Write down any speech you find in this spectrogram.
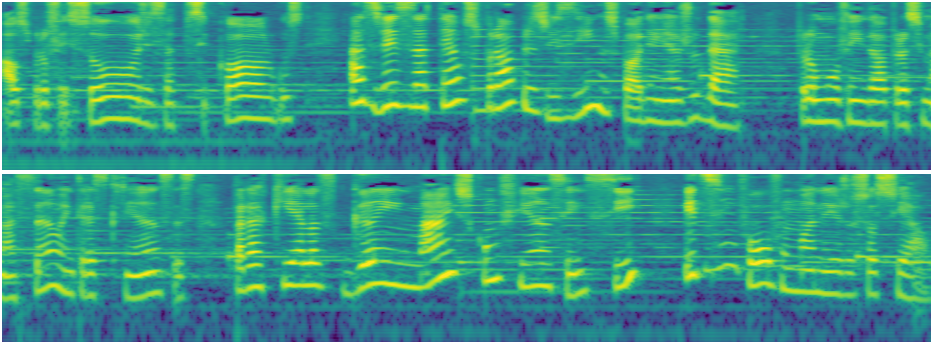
aos professores, a psicólogos, às vezes até os próprios vizinhos podem ajudar, promovendo a aproximação entre as crianças para que elas ganhem mais confiança em si e desenvolvam um manejo social.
